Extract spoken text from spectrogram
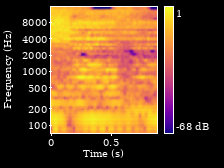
Música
